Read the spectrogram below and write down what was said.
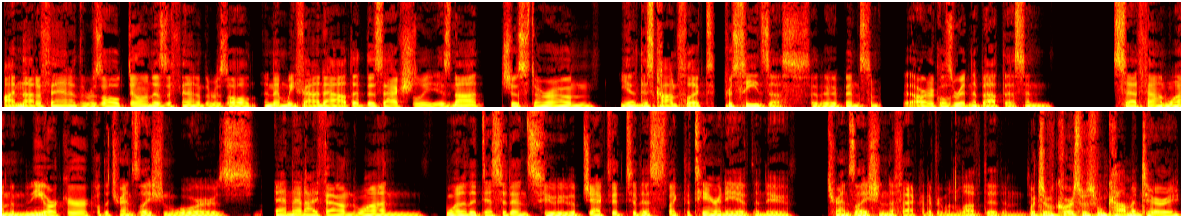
I'm not a fan of the result. Dylan is a fan of the result. And then we found out that this actually is not just our own, you know, this conflict precedes us. So there have been some articles written about this and Seth found one in the New Yorker called the Translation Wars. And then I found one, one of the dissidents who objected to this, like the tyranny of the new translation, the fact that everyone loved it. And Which, of course, was from commentary,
